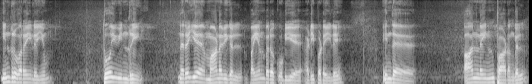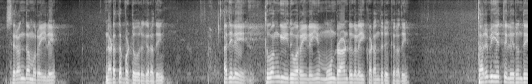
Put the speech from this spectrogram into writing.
இன்று வரையிலையும் தோய்வின்றி நிறைய மாணவிகள் பயன்பெறக்கூடிய அடிப்படையிலே இந்த ஆன்லைன் பாடங்கள் சிறந்த முறையிலே நடத்தப்பட்டு வருகிறது. அதிலே துவங்கி இதுவரையிலேயும் மூன்றாண்டுகளை கடந்திருக்கிறது. தருவியத்திலிருந்து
